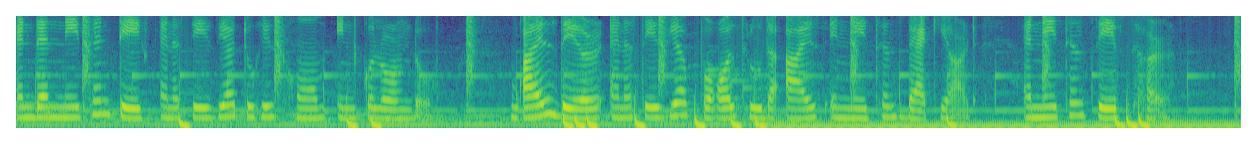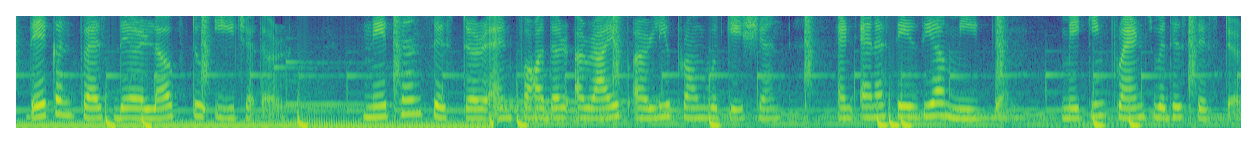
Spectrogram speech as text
and then Nathan takes Anastasia to his home in Colorado. While there, Anastasia falls through the ice in Nathan's backyard, and Nathan saves her. They confess their love to each other. Nathan's sister and father arrive early from vacation, and Anastasia meet them, making friends with his sister.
